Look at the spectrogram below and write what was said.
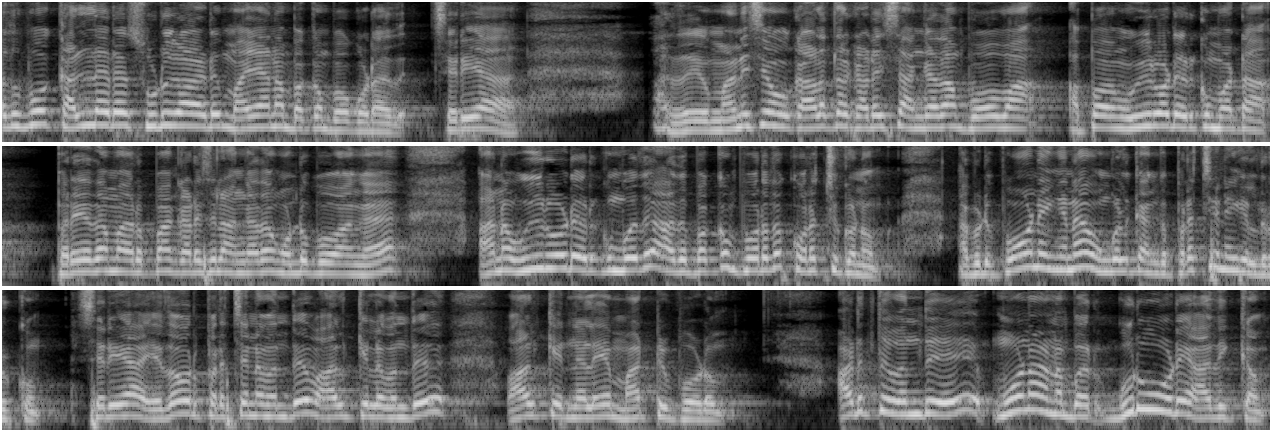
அதுபோக கல்லறை சுடுகாடு மயானம் பக்கம் போகக்கூடாது. சரியா? அது மனுஷன் காலத்தில் கடைசி அங்கே தான் போவான். அப்போ அவன் உயிரோடு இருக்க மாட்டான். பிரேதமாக இருப்பான் கடைசியில் அங்கே தான் கொண்டு போவாங்க. ஆனால் உயிரோடு இருக்கும்போது அது பக்கம் போகிறத குறைச்சிக்கணும். அப்படி போனீங்கன்னா உங்களுக்கு அங்கே பிரச்சனைகள் இருக்கும். சரியா? ஏதோ ஒரு பிரச்சனை வந்து வாழ்க்கையில் வந்து வாழ்க்கை நிலையை மாற்றி போடும். அடுத்து வந்து மூணாம் நம்பர் குருவுடைய ஆதிக்கம்.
